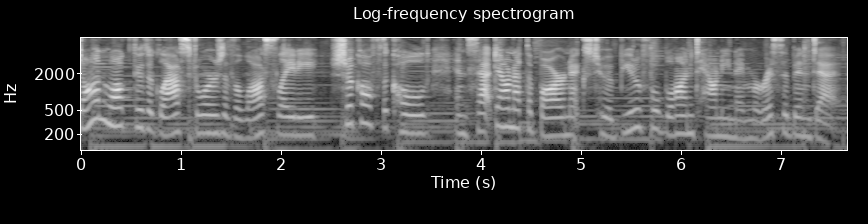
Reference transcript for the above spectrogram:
Don walked through the glass doors of the Lost Lady, shook off the cold, and sat down at the bar next to a beautiful blonde townie named Marissa Bendette.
